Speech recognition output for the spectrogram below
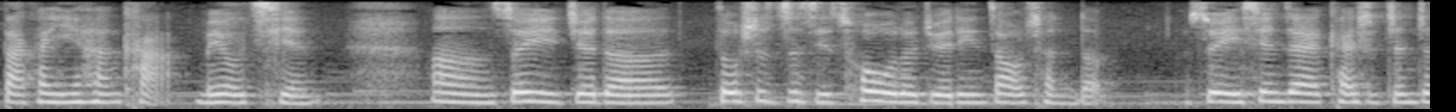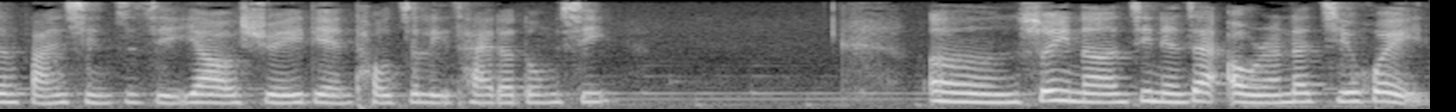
打开银行卡没有钱，嗯，所以觉得都是自己错误的决定造成的。所以现在开始真正反省自己，要学一点投资理财的东西。嗯，所以呢，今年在偶然的机会，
